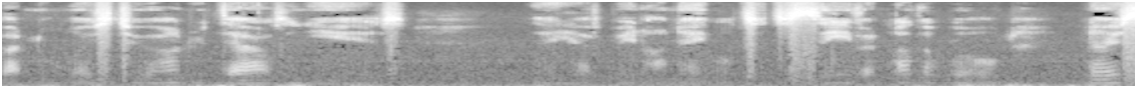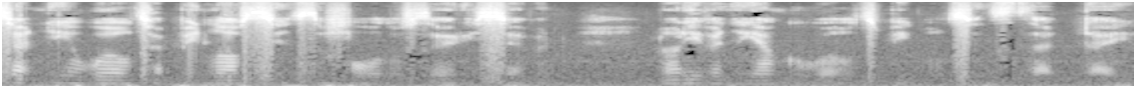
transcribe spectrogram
but in almost 200,000 years they have been unable to deceive another world. No Saturnian worlds have been lost since the fall of 37, not even the younger worlds peopled since that day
